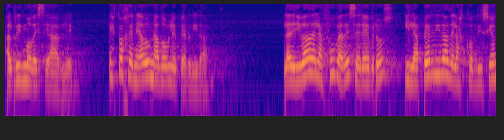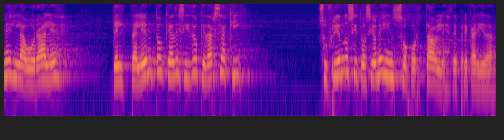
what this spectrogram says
al ritmo deseable. Esto ha generado una doble pérdida. La derivada de la fuga de cerebros y la pérdida de las condiciones laborales del talento que ha decidido quedarse aquí, sufriendo situaciones insoportables de precariedad.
